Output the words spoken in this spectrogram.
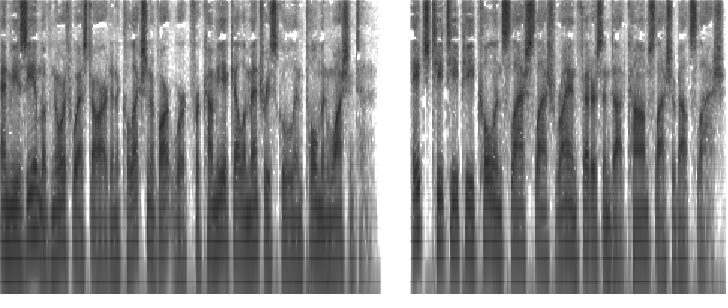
and Museum of Northwest Art and a collection of artwork for Kamiak Elementary School in Pullman, Washington. http colon slash slash ryanfeddersen.com slash about slash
